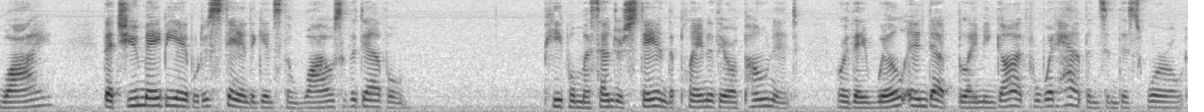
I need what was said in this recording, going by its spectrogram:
Why? That you may be able to stand against the wiles of the devil. People must understand the plan of their opponent, or they will end up blaming God for what happens in this world,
